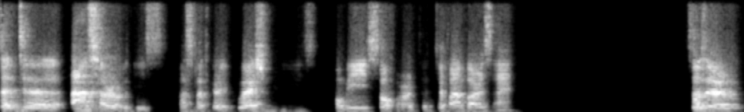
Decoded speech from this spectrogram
that the answer of this mathematical equation is for me so far the Japan Biodesign. So there,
